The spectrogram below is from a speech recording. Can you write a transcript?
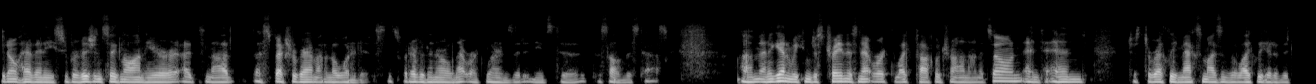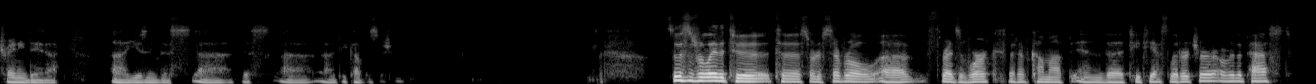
We don't have any supervision signal on here. It's not a spectrogram. I don't know what it is. It's whatever the neural network learns that it needs to, to solve this task. Um, and again, we can just train this network like Tacotron on its own, end to end, just directly maximizing the likelihood of the training data uh, using this, uh, this uh, uh decomposition. So this is related to, to sort of several uh, threads of work that have come up in the TTS literature over the past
